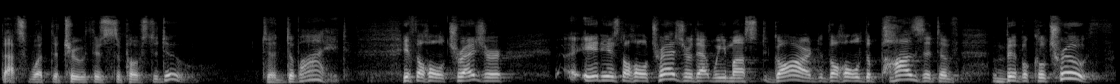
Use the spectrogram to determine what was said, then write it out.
that's what the truth is supposed to do, to divide. If the whole treasure, it is the whole treasure that we must guard, the whole deposit of biblical truth.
